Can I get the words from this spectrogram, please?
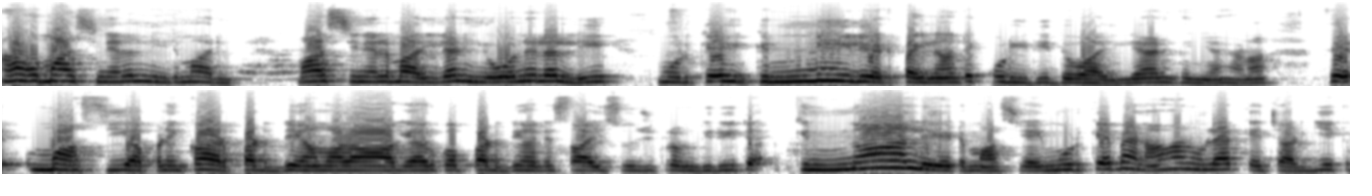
ਆਹੋ ਮਾਸੀ ਨੇ ਲੱਲੀ ਅਲਮਾਰੀ ਮਾਸੀ ਨੇ ਅਲਮਾਰੀ ਲੈਣੀ ਉਹਨੇ ਲੱਲੀ, ਮੁੜ ਕੇ ਅਸੀਂ ਕਿੰਨੀ ਲੇਟ ਪਹਿਲਾਂ ਤੇ ਕੁੜੀ ਦੀ ਦਵਾਈ ਲੈਣ ਗਈਆਂ, ਹਨਾ। ਫਿਰ ਮਾਸੀ ਆਪਣੇ ਘਰ ਪਰਦਿਆਂ ਵਾਲਾ ਆ ਗਿਆ ਉਹ ਕੋ ਪਰਦਿਆਂ ਦੇ ਸਾਈ ਸੂਜ ਕਰਾਉਂਦੀ ਰਹੀ ਤੇ ਕਿੰਨਾ ਲੇਟ ਮਾਸੀ ਆਈ। ਮੁੜ ਕੇ ਭੈਣਾ ਸਾਨੂੰ ਲੈ ਕੇ ਚੜ ਗਈ ਇੱਕ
